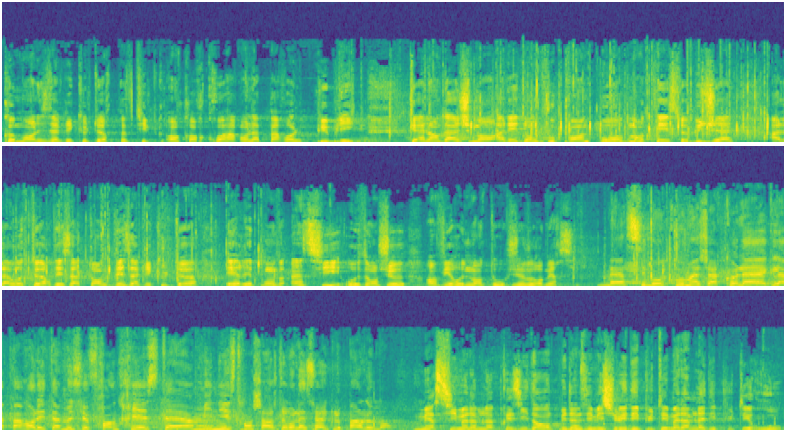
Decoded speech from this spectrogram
comment les agriculteurs peuvent-ils encore croire en la parole publique? Quel engagement allez donc vous prendre pour augmenter ce budget à la hauteur des attentes des agriculteurs et répondre ainsi aux enjeux environnementaux? Je vous remercie. Merci beaucoup, ma chère collègue. La parole est à Monsieur Franck Riester, ministre en charge des relations avec le Parlement. Merci, Madame la Présidente, Mesdames et Messieurs les députés, Madame la députée Rouault.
